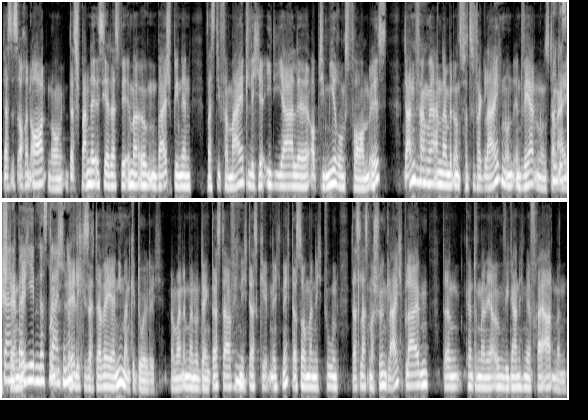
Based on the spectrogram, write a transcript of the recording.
das ist auch in Ordnung. Das Spannende ist ja, dass wir immer irgendein Beispiel nennen, was die vermeintliche ideale Optimierungsform ist. Dann mhm. fangen wir an, damit uns zu vergleichen und entwerten uns dann und eigentlich ist gar ständig. Nicht bei jedem das Gleiche. Und, ne? Ehrlich gesagt, da wäre ja niemand geduldig, wenn man immer nur denkt, das darf ich mhm. nicht, das geht nicht, nicht, das soll man nicht tun, das lass mal schön gleich bleiben. Dann könnte man ja irgendwie gar nicht mehr frei atmen.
